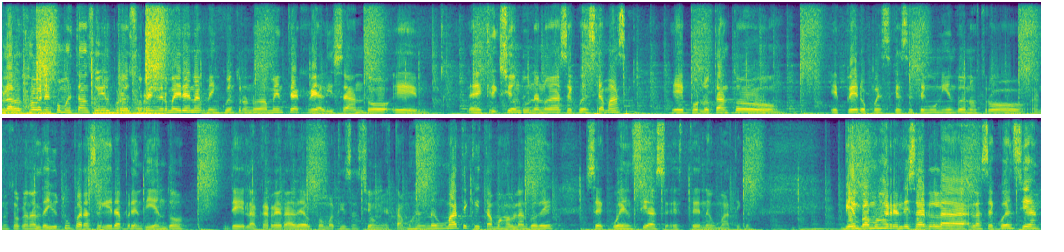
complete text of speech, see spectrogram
Hola jóvenes, ¿cómo están? Soy el profesor Reiner Mairena. Me encuentro nuevamente realizando eh, la descripción de una nueva secuencia más. Eh, por lo tanto, espero pues que se estén uniendo a nuestro, a nuestro canal de YouTube para seguir aprendiendo de la carrera de automatización. Estamos en neumática y estamos hablando de secuencias este, neumáticas. Bien, vamos a realizar la, la secuencia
